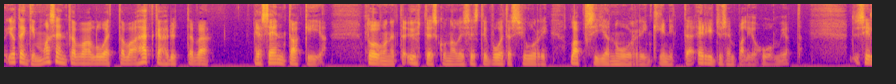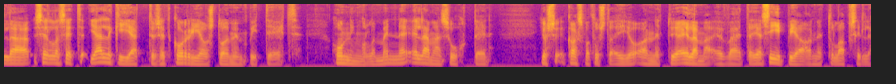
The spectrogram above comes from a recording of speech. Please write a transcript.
jotenkin masentavaa luettavaa, hätkähdyttävää ja sen takia toivon, että yhteiskunnallisesti voitaisiin juuri lapsiin ja nuoriin kiinnittää erityisen paljon huomiota. Sillä sellaiset jälkijättöiset korjaustoimenpiteet honningolle menee elämän suhteen – jos kasvatusta ei ole annettu ja elämäeväitä ja siipiä annettu lapsille,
